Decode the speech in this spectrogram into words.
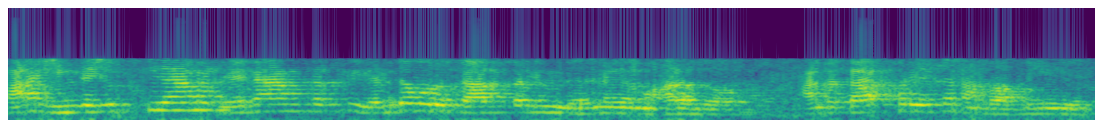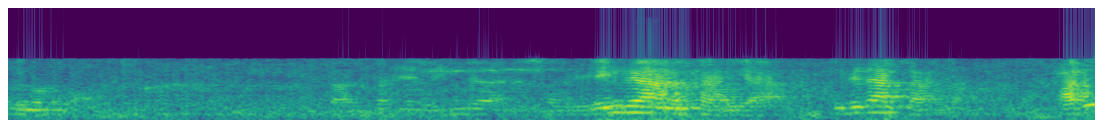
ஆனா இந்த யுக்தியால வேதாந்தத்துக்கு எந்த ஒரு தாத்பரியம் நிர்ணயம் ஆனதோ அந்த தாத்பரியத்தை நம்ம அப்படியே ஏற்றி முடியும் லிங்கானுசாரியா இதுதான் தர்க்கம் அது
